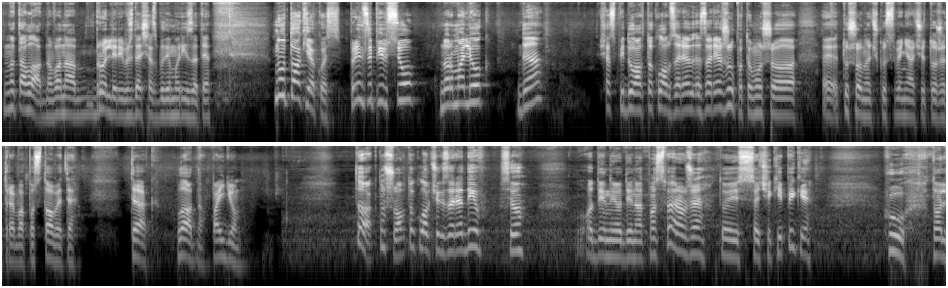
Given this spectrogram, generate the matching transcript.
ну та ладно, вона бройлерів жде, зараз будемо різати. Ну, так якось. В принципі, все. Нормальок. Да? Зараз піду автоклав заря- заряжу, тому що е, тушоночку свинячу теж треба поставити. Так, ладно, пойдем. Так, ну що, автоклопчик зарядив, все. Один і один атмосфера вже, тобто все чики-піки. Фух, далі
